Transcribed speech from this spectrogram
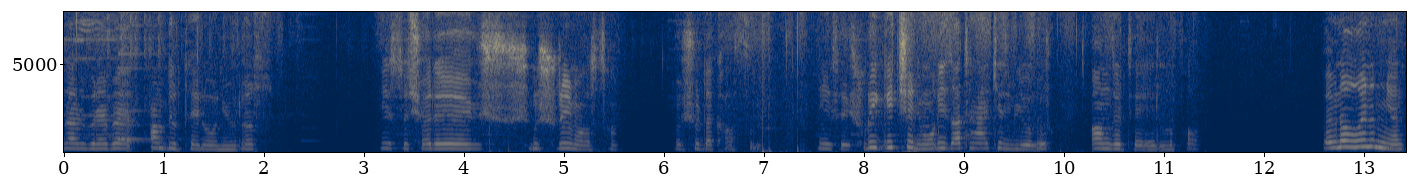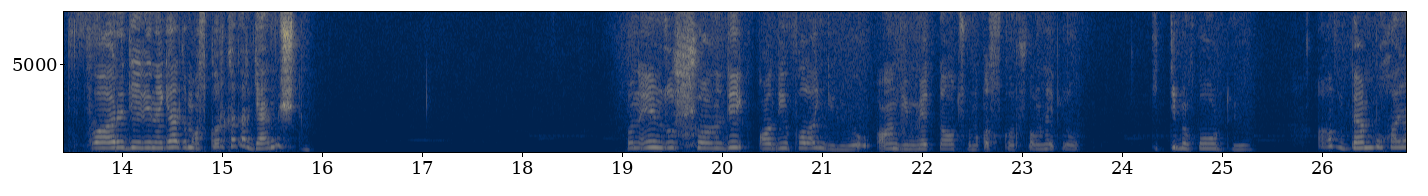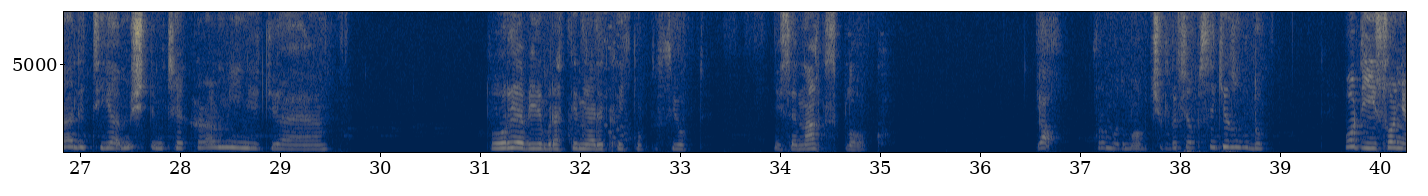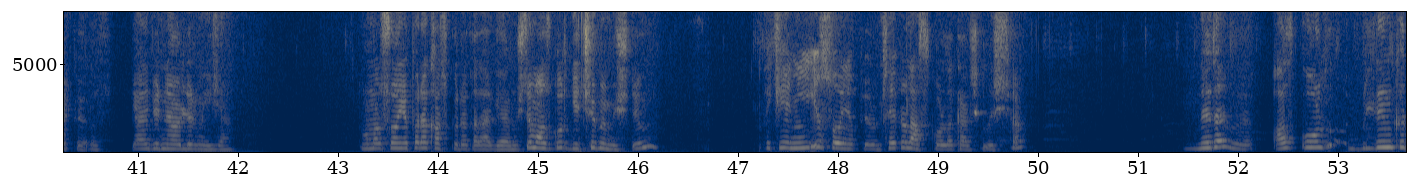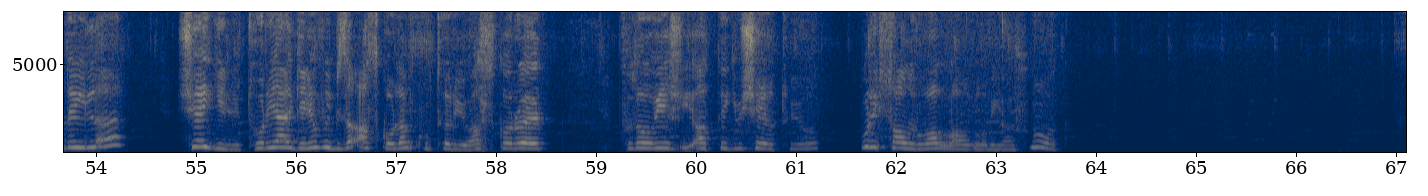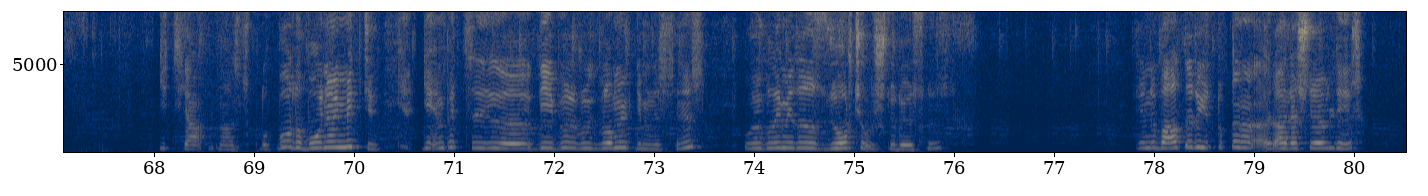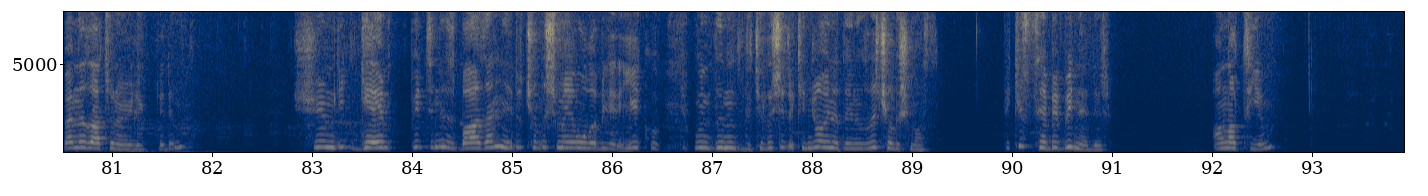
sizlerle beraber Undertale oynuyoruz. Neyse şöyle şunu şuraya mı alsam? Ya şurada kalsın. Neyse şuraya geçelim. Orayı zaten herkes biliyordur. Undertale'lı falan. Ben biraz oynadım yani. Fare deliğine geldim. Asgore kadar gelmiştim. Bana en zor şu an değil. Andy falan geliyor. Andy, Matt Dalton, Asgore falan hep zor. Gitti mi hor diyor. Abi ben bu hayaleti yenmiştim. Tekrar mı ineceğim? Doğru benim bıraktığım yerde kayıt noktası yoktu. Neyse next block. Ya vuramadım abi çıldıracağım 8 vurdum. Bu arada iyi son yapıyoruz. Yani birini öldürmeyeceğim. Ama son yaparak Asgor'a kadar gelmiştim. Asgor geçememiştim. Peki niye son yapıyorum? Tekrar Asgor'la karşılaşacağım. Neden böyle? Asgor bildiğim kadarıyla şey geliyor. Toriel geliyor ve bizi Asgor'dan kurtarıyor. Asgor'a Flovia attığı gibi şey atıyor. Bu Rick saldırı vallahi zor ya. Şuna bak. Git ya Nasıl Block. Bu arada bu oyunu oynamak için Gamepad e, diye bir uygulama yüklemelisiniz. Uygulamayı da zor çalıştırıyorsunuz. Şimdi bazıları YouTube'dan araştırabilir. Ben de zaten öyle yükledim. Şimdi gamepad'iniz bazenleri çalışmaya olabilir. İlk oynadığınızda çalışır, ikinci oynadığınızda çalışmaz. Peki sebebi nedir? Anlatayım.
